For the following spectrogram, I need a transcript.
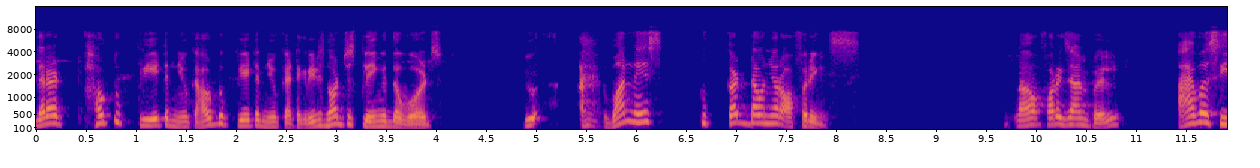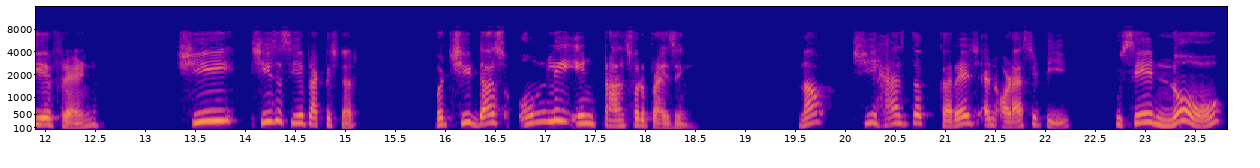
there are how to create a new how to create a new category. It's not just playing with the words. You one is to cut down your offerings. Now for example i have a ca friend. She she's a ca practitioner but she does only in transfer pricing. Now she has the courage and audacity to say no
